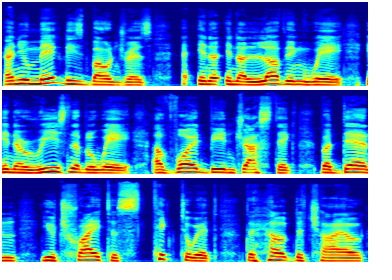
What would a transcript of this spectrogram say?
And you make these boundaries in a, in a loving way, in a reasonable way. Avoid being drastic, but then you try to stick to it to help the child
